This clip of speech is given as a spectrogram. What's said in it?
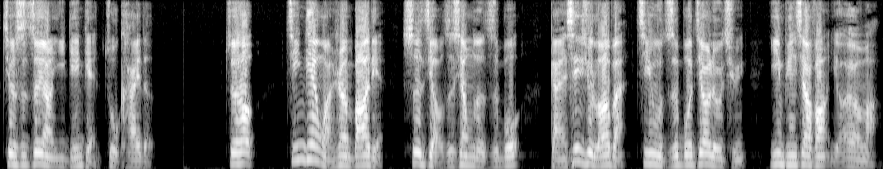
就是这样一点点做开的。最后，今天晚上八点是饺子项目的直播，感兴趣老板进入直播交流群。音频下方有二维码。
